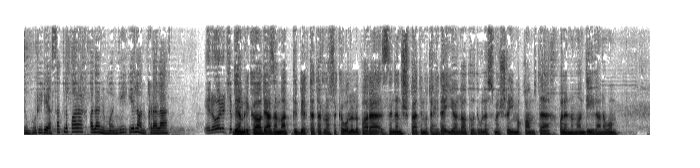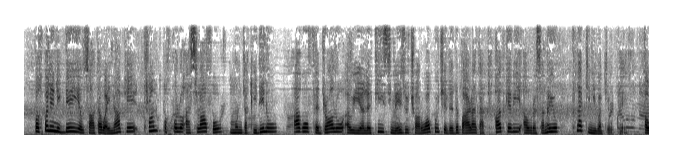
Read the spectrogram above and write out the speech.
جمهوریت ریاست لپاره خپل نوماندی اعلان کړله د امریکا د عظمت د بیرته ترلاسه کولو لپاره زه نن شپه د متحده ایالاتو د ولسمشرۍ مقام ته خپله نوماندي اعلانوم. په خپلې نږدې یو ساعته وینا کې ترمپ په خپلو اسلافو، منتقدینو، هغو فدرالو او ایالتي سیمه ییزو چارواکو چې د ده په اړه تحقیقات کوي او رسنیو کلکې نیوکې وکړې او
